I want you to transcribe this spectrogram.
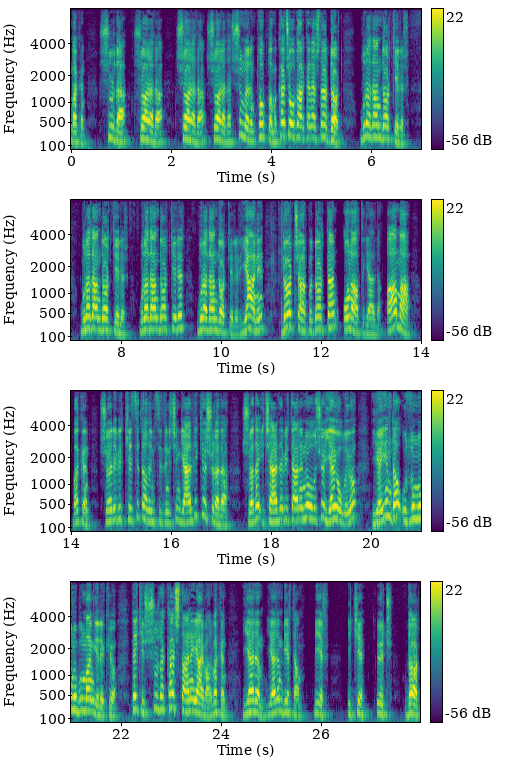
Bakın şurada, şu arada, şu arada, şu arada. Şunların toplamı kaç oldu arkadaşlar? 4. Buradan 4 gelir. Buradan 4 gelir. Buradan 4 gelir. Buradan 4 gelir. Yani 4 çarpı 4'ten 16 geldi. Ama bakın şöyle bir kesit alayım sizin için. Geldik ya şurada. Şurada içeride bir tane ne oluşuyor? Yay oluyor. Yayın da uzunluğunu bulmam gerekiyor. Peki şurada kaç tane yay var? Bakın yarım, yarım bir tam. 1, 2, 3, 4,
